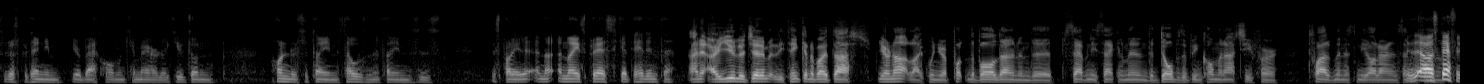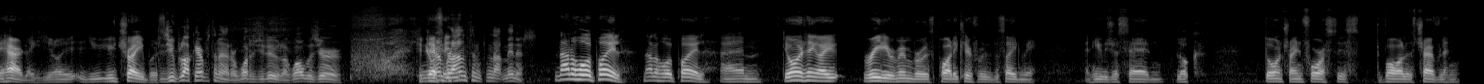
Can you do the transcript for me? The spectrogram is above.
so just pretending you're back home in Kenmare like you've done hundreds of times, thousands of times is is probably a nice place to get the head into. And are you legitimately thinking about that? You're not like when you're putting the ball down in the 72nd minute, the dubs have been coming at you for 12 minutes in the All Ireland It's, oh, it's definitely hard. Like you know, you, you try, but Did you block everything out, or what did you do? Like, what was your. Can you remember anything from that minute? Not a whole pile, not a whole pile. Um, the only thing I really remember was Paudie Clifford was beside me, and he was just saying, "Look, don't try and force this. The ball is travelling.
